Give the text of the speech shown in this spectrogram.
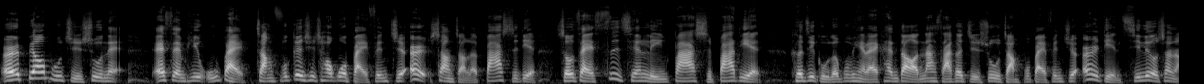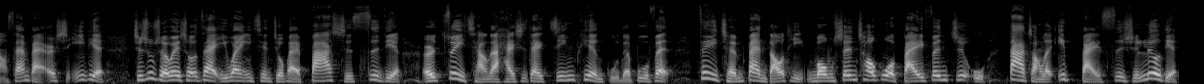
而标普指数呢 S M P 五百涨幅更是超过百分之二，上涨了八十点，收在四千零八十八点。科技股的部分也来看到，纳斯达克指数涨幅百分之二点七六，上涨三百二十一点，指数水位收在一万一千九百八十四点。而最强的还是在晶片股的部分，费城半导体猛升超过百分之五，大涨了一百四十六点，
